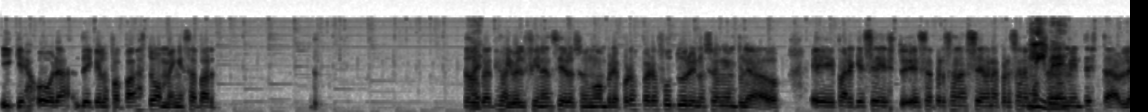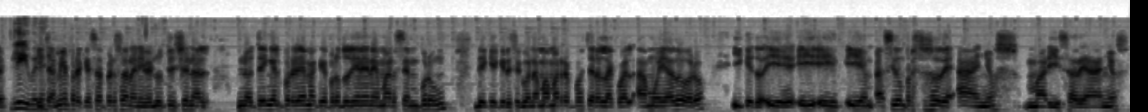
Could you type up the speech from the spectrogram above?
y que es hora de que los papás tomen esa parte educativo a nivel financiero, sea un hombre próspero futuro y no sea un empleado, eh, para que ese- esa persona sea una persona Libre. emocionalmente estable Libre. y también para que esa persona a nivel nutricional no tenga el problema que pronto tiene Marcen Brun, de que creció con una mamá repostera la cual amo y adoro y que y, y- y- ha sido un proceso de años, Marisa, de años,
